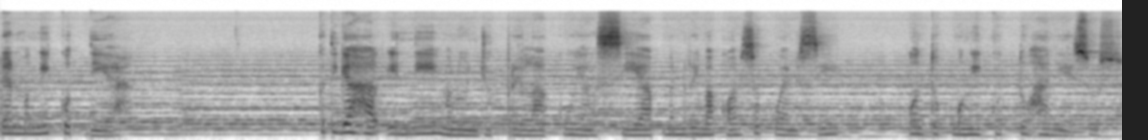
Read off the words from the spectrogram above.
dan mengikut Dia. Ketiga hal ini menunjuk perilaku yang siap menerima konsekuensi untuk mengikut Tuhan Yesus.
